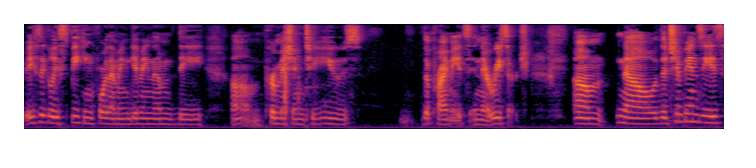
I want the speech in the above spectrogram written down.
basically speaking for them and giving them the um, permission to use the primates in their research. Um, now, the chimpanzees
